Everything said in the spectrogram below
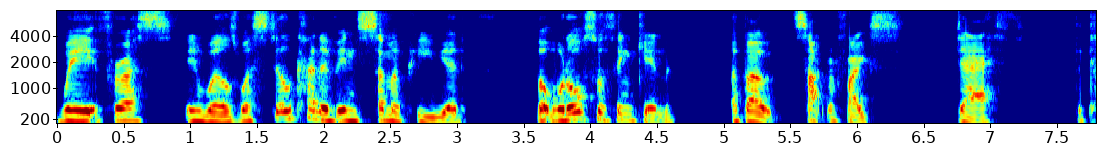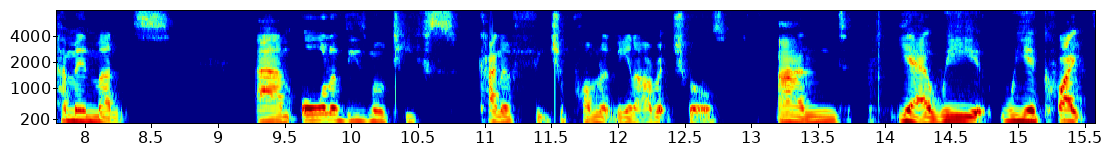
where for us in Wales, we're still kind of in summer period, but we're also thinking about sacrifice death, the coming months. Um, all of these motifs kind of feature prominently in our rituals. And yeah, we we are quite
